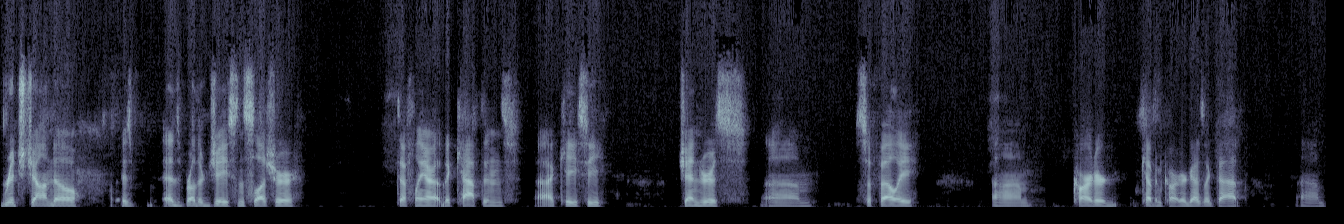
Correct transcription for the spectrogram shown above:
Rich John Doe, his Ed's brother Jason Slusher, definitely are the captains, uh, Casey, Gendris, um, Safeli, um, Carter, Kevin Carter, guys like that. Um,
